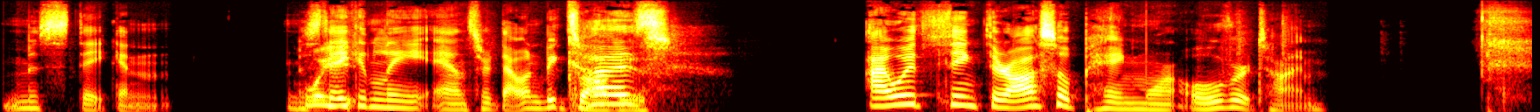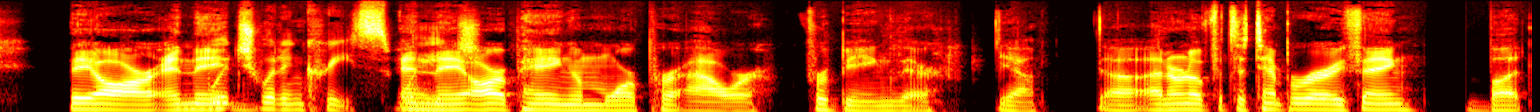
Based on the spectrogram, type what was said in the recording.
mistaken Well, you- mistakenly answered that one because. I would think they're also paying more overtime, They are, and they which would increase. and they are paying them more per hour for being there. Yeah. Uh, I don't know if it's a temporary thing, but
